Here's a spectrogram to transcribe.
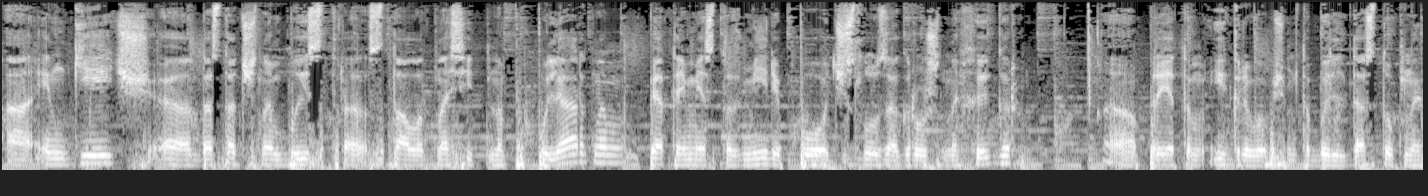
А, Engage а, достаточно быстро стал относительно популярным. Пятое место в мире по числу загруженных игр. При этом игры, в общем-то, были доступны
